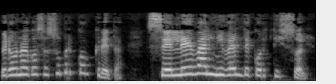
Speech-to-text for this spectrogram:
Pero una cosa súper concreta, se eleva el nivel de cortisol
